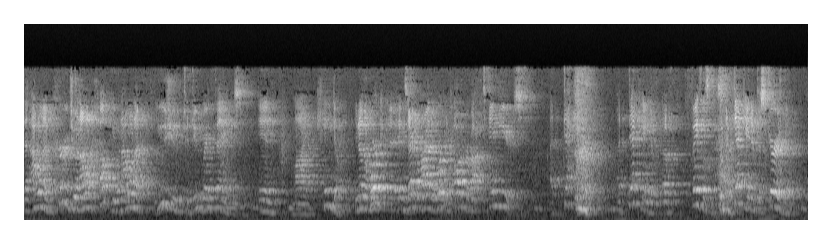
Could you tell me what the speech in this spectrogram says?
that I want to encourage you and I want to help you and I want to use you to do great things in my kingdom. You know, the work in Zechariah, the work had called for about 10 years, a decade, a decade of, of faithlessness, a decade of discouragement,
